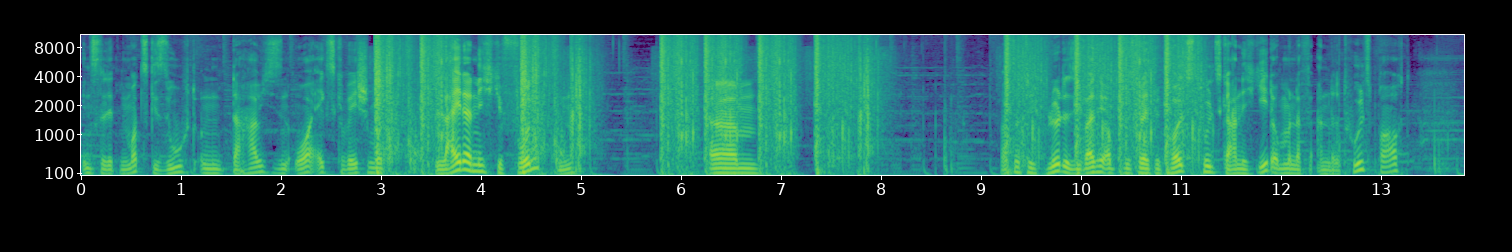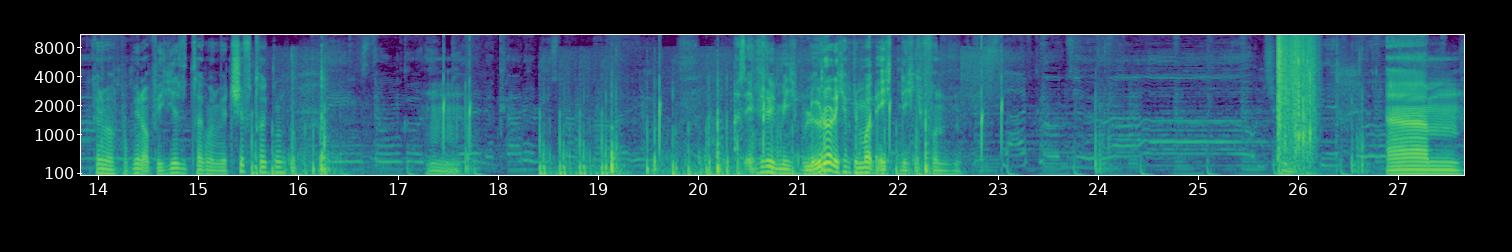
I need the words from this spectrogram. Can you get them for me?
installierten Mods gesucht und da habe ich diesen Ore Excavation Mod leider nicht gefunden. Ähm, was natürlich blöd ist. Ich weiß nicht, ob das vielleicht mit Holztools gar nicht geht, ob man dafür andere Tools braucht. Können wir mal probieren, ob wir hier sozusagen, wenn wir Shift drücken. Hm. Also entweder bin ich blöd oder ich habe den Mod echt nicht gefunden. Hm. Ähm,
